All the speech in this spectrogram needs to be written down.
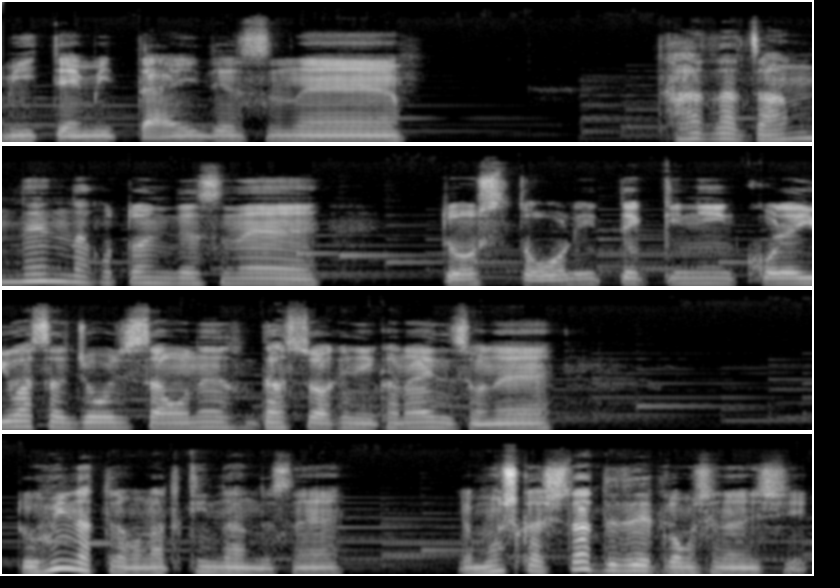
見てみたいですね。ただ残念なことにですね、と、ストーリー的にこれ、湯浅ジョージさんをね、出すわけにいかないですよね。どういう風になってるのかなって気になるんですね。もしかしたら出てるかもしれないし、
